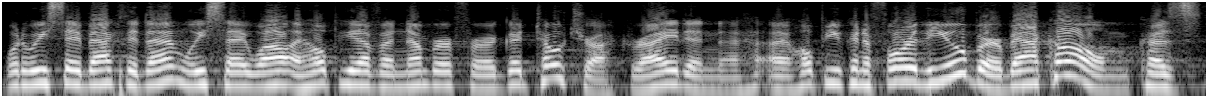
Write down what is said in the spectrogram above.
What do we say back to them? We say, Well, I hope you have a number for a good tow truck, right? And uh, I hope you can afford the Uber back home because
